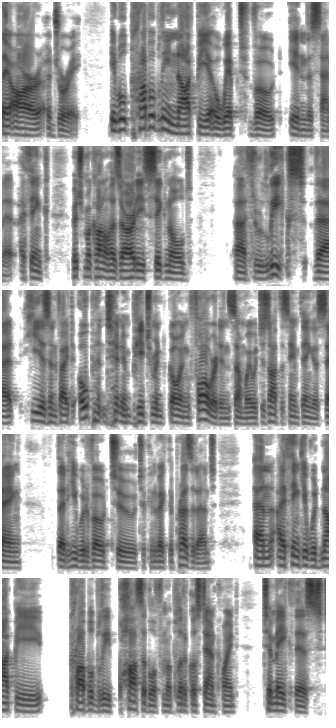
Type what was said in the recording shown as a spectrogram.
they are a jury it will probably not be a whipped vote in the Senate. I think Mitch McConnell has already signaled uh, through leaks that he is, in fact, open to an impeachment going forward in some way, which is not the same thing as saying that he would vote to, to convict the president. And I think it would not be probably possible from a political standpoint to make this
